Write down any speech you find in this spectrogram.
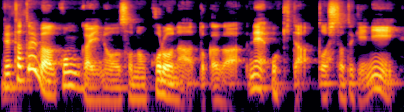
で、例えば今回のそのコロナとかがね、起きたとした時に、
